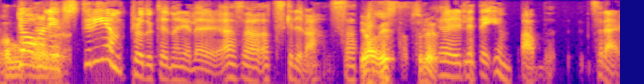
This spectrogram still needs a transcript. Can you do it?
han Ja, har. han är extremt produktiv när det gäller alltså, att skriva. Så att Ja, visst, absolut. Jag är lite impad. Sådär.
